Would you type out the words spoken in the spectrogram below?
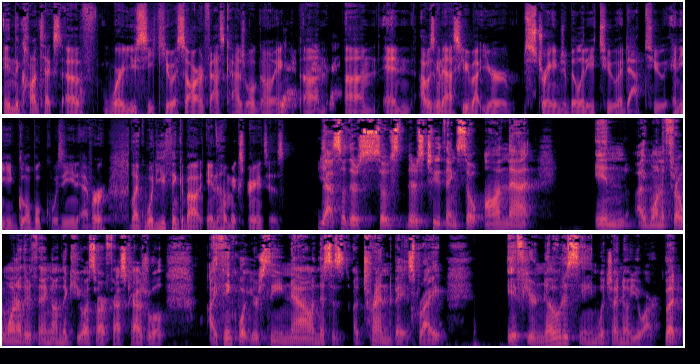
In the context of where you see QSR and fast casual going, yeah, um, yeah. um, and I was going to ask you about your strange ability to adapt to any global cuisine ever. Like, what do you think about in-home experiences? Yeah, so there's so there's two things. So on that, in I want to throw one other thing on the QSR fast casual. I think what you're seeing now, and this is a trend based, right? If you're noticing, which I know you are, but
